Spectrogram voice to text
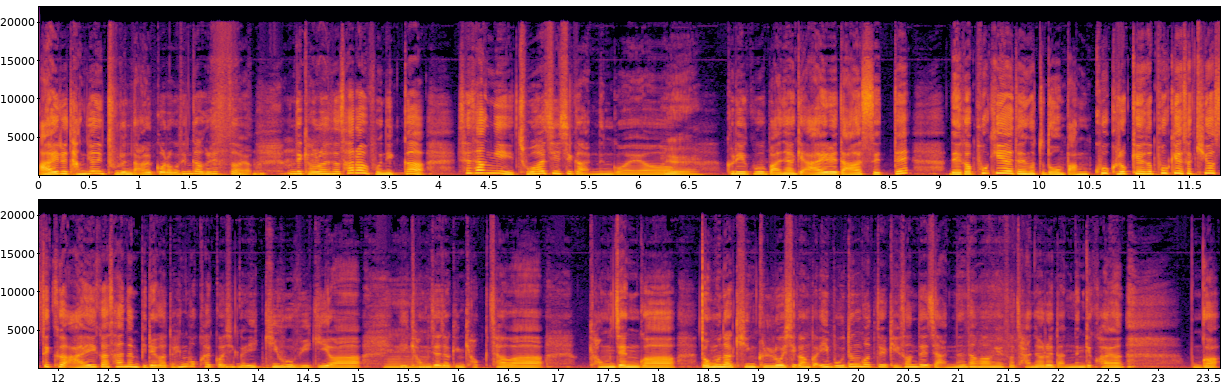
아이를 당연히 둘은 낳을 거라고 생각을 했어요. 근데 결혼해서 살아보니까 세상이 좋아지지가 않는 거예요. 예. 그리고 만약에 아이를 낳았을 때 내가 포기해야 되는 것도 너무 많고 그렇게 해서 포기해서 키웠을 때 그 아이가 사는 미래가 더 행복할 것인가 이 기후 위기와 이 음. 경제적인 격차와 경쟁과 너무나 긴 근로 시간과 이 모든 것들이 개선되지 않는 상황에서 자녀를 낳는 게 과연 뭔가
